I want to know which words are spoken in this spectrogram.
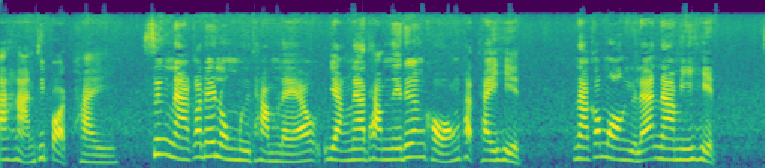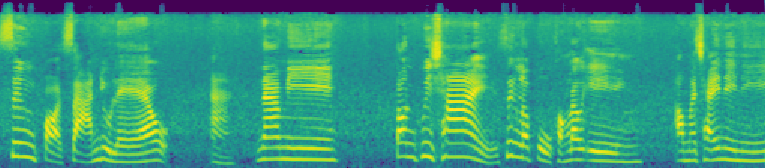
อาหารที่ปลอดภัย ซึ่งนาก็ได้ลงมือทำแล้ว อย่างนาทำในเรื่องของผัดไทยเห็ดนาก็มองอยู่แล้วนามีเห็ดซึ่งปลอดสารอยู่แล้วอะ นามีต้นกุ้ยช่าย ซึ่งเราปลูกของเราเอง เอามาใช้ในนี้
